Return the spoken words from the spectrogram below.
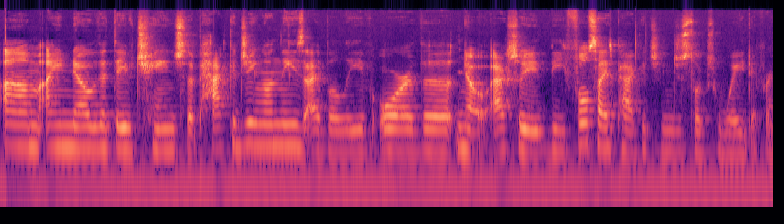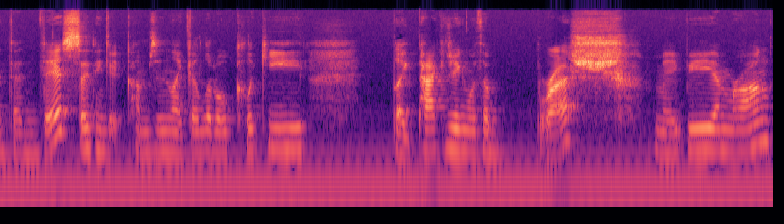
Um, I know that they've changed the packaging on these I believe or the no actually the full size packaging just looks way different than this. I think it comes in like a little clicky like packaging with a brush. Maybe I'm wrong.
